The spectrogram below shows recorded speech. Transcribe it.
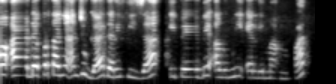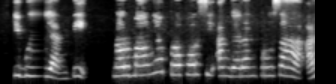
oh, ada pertanyaan juga dari Visa IPB alumni E54, Ibu Yanti. Normalnya proporsi anggaran perusahaan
